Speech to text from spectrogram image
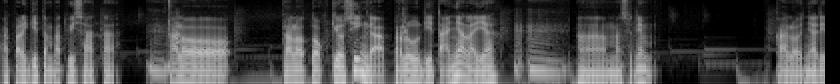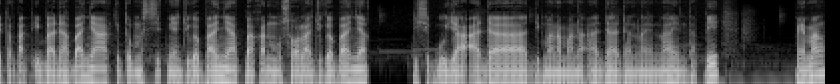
Apalagi tempat wisata. Mm, Kalau kalau Tokyo sih nggak perlu ditanya lah ya. Eh, maksudnya kalau nyari tempat ibadah banyak itu masjidnya juga banyak bahkan musola juga banyak di Shibuya ada di mana-mana ada dan lain-lain tapi memang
